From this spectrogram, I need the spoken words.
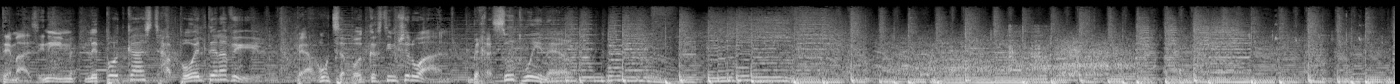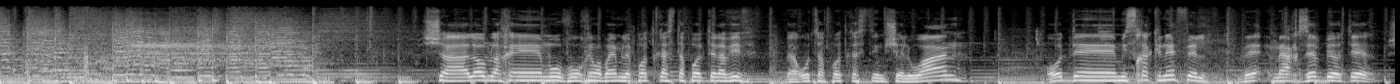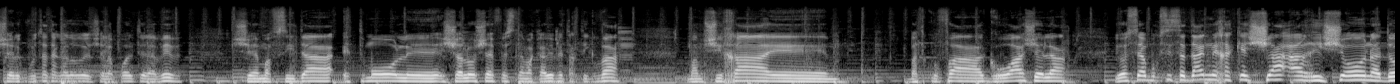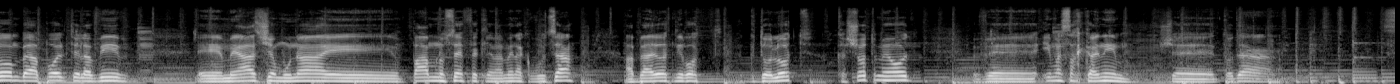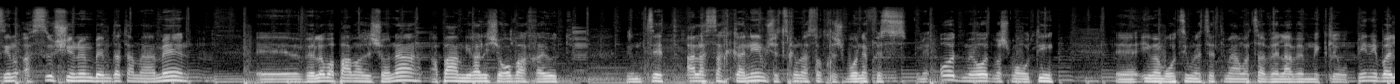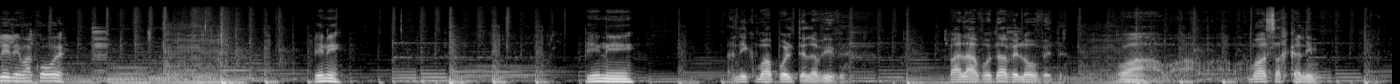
אתם מאזינים לפודקאסט הפועל תל אביב, בערוץ הפודקאסטים של וואן, בחסות ווינר. שלום לכם וברוכים הבאים לפודקאסט הפועל תל אביב, בערוץ הפודקאסטים של וואן. עוד uh, משחק נפל ומאכזב ביותר של קבוצת הכדורגל של הפועל תל אביב, שמפסידה אתמול uh, 3-0 למכבי פתח תקווה, ממשיכה uh, בתקופה הגרועה שלה. יוסי אבוקסיס עדיין מחכה שער ראשון אדום בהפועל תל אביב, uh, מאז שמונה פעם נוספת למאמן הקבוצה. הבעיות נראות גדולות, קשות מאוד, ועם השחקנים, שאתה יודע, עשו שינויים בעמדת המאמן, אה, ולא בפעם הראשונה, הפעם נראה לי שרוב האחריות נמצאת על השחקנים, שצריכים לעשות חשבון נפש מאוד מאוד משמעותי, אה, אם הם רוצים לצאת מהמצב אליו הם נקלעו. פיני בלילי, מה קורה? פיני. פיני. אני כמו הפועל תל אביב. בא לעבודה ולא עובד. וואו, וואו, וואו. כמו השחקנים.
